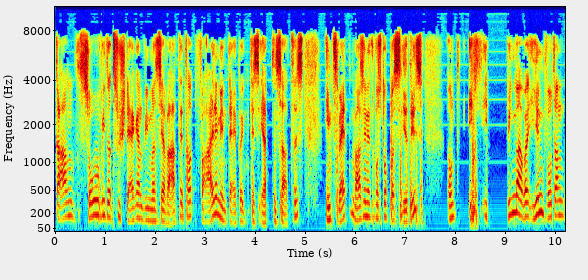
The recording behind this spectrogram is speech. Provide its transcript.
dann so wieder zu steigern, wie man es erwartet hat, vor allem im Tiebreak des ersten Satzes. Im zweiten weiß ich nicht, was da passiert ist. Und ich, ich bin mir aber irgendwo dann,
